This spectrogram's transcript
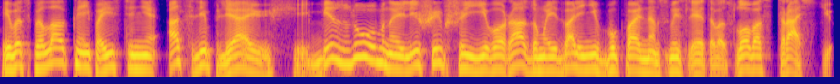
и воспылал к ней поистине ослепляющей, безумной, лишившей его разума едва ли не в буквальном смысле этого слова страстью.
